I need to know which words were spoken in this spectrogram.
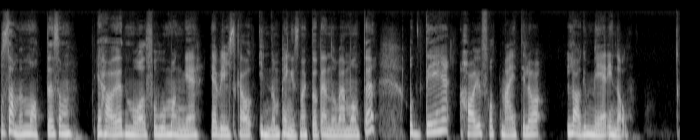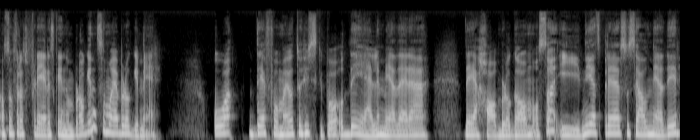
på samme måte som jeg har jo et mål for hvor mange jeg vil skal innom pengesnakk.no hver måned. Og det har jo fått meg til å lage mer innhold. Altså for at flere skal innom bloggen, så må jeg blogge mer. Og det får meg jo til å huske på å dele med dere det jeg har blogga om også, i nyhetsbrev, sosiale medier.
